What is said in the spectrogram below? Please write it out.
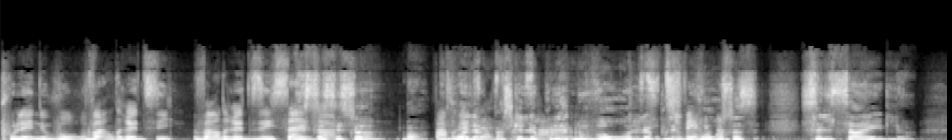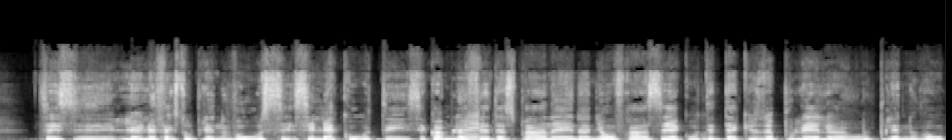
Poulet Nouveau vendredi. Vendredi, 16 Mais ça, c'est ça. Bon, Vendredi voilà. Parce que le 16 poulet nouveau, le poulet nouveau, ça, c'est- c'est le side, là. Le, le fait que c'est au poulet nouveau, c'est l'à côté. C'est comme le Ouais. fait de se prendre un oignon français à côté de ta cuisse de poulet là, au poulet nouveau.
